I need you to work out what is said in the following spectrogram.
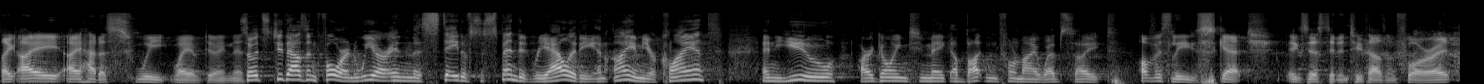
Like I, I had a sweet way of doing this. So it's 2004, and we are in the state of suspended reality, and I am your client, and you are going to make a button for my website. Obviously, Sketch existed in 2004, right?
